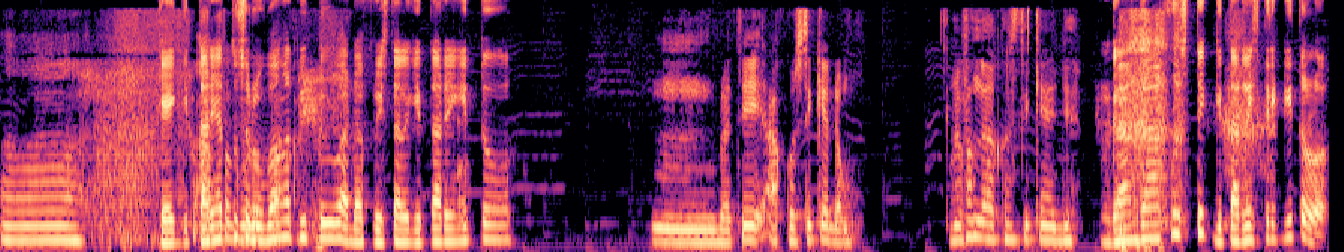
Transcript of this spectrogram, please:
Eh, kayak gitarnya tuh seru lupa. banget gitu ada freestyle gitarnya gitu Hmm, berarti akustiknya dong. Kenapa nggak akustiknya aja? nggak nggak akustik gitar listrik gitu loh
